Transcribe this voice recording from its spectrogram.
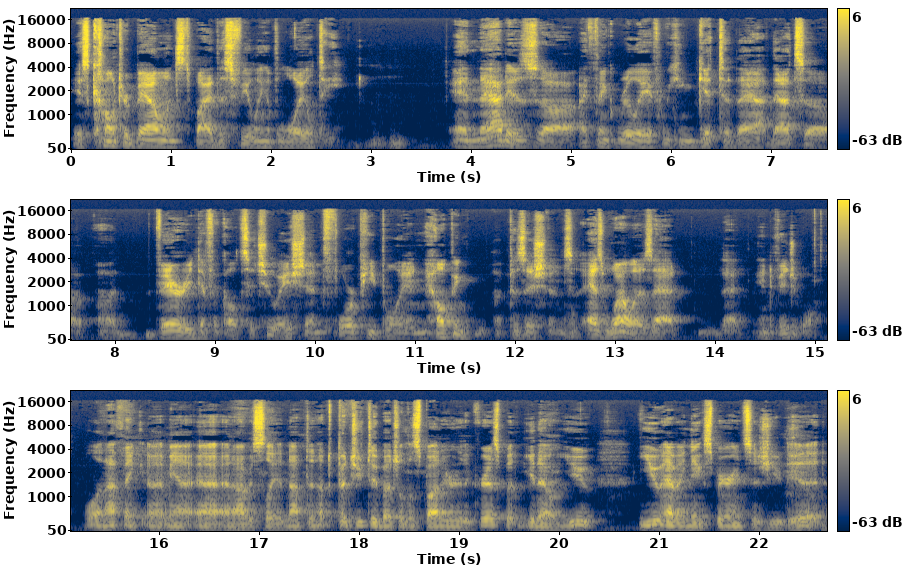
is counterbalanced by this feeling of loyalty. And that is uh, i think really if we can get to that that's a, a very difficult situation for people in helping positions as well as that that individual Well, and I think, I mean, uh, and obviously, not to not to put you too much on the spot here, Chris, but you know, you you having the experiences you did.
